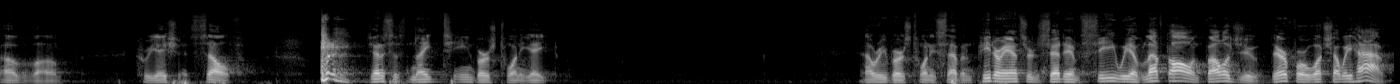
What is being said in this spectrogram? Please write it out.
of uh, creation itself. Genesis 19, verse 28. I'll read verse 27. Peter answered and said to him, See, we have left all and followed you. Therefore, what shall we have?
